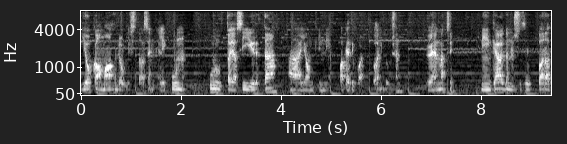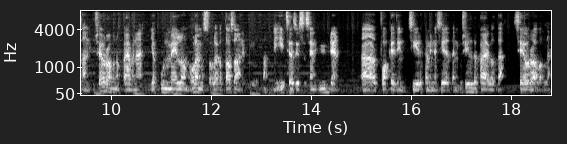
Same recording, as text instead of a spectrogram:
joka mahdollistaa sen. Eli kun kuluttaja siirtää ää, jonkin niin paketinvaihtotoimituksen myöhemmäksi, niin käytännössä se varataan niin seuraavana päivänä. Ja kun meillä on olemassa oleva tasainen virta, niin itse asiassa sen yhden ää, paketin siirtäminen sieltä niin kuin siltä päivältä seuraavalle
